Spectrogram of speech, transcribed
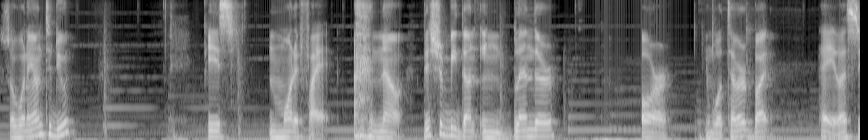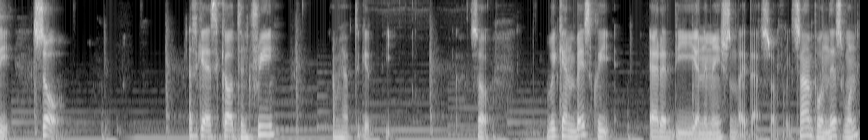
So what I want to do is modify it. now, this should be done in Blender or in whatever, but hey, let's see. So, let's get a skeleton tree, and we have to get the, so we can basically edit the animation like that. So for example, in this one,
